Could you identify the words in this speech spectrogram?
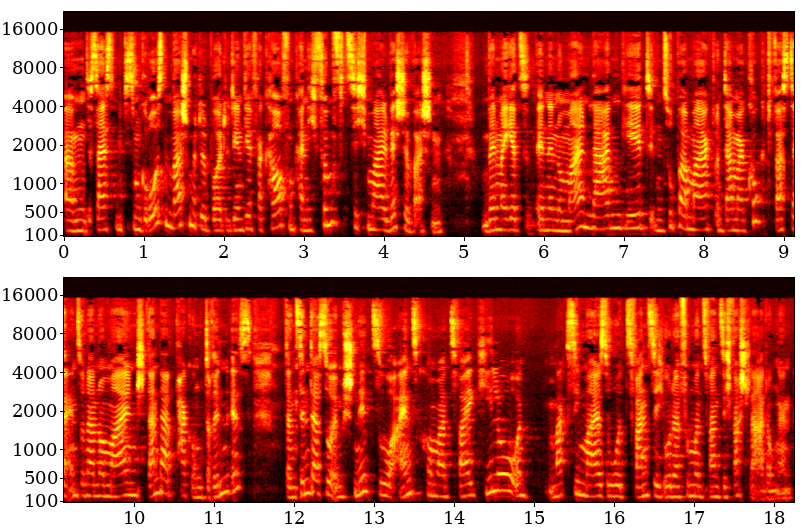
Ähm, das heißt, mit diesem großen Waschmittelbeutel, den wir verkaufen, kann ich 50 Mal Wäsche waschen. Und wenn man jetzt in einen normalen Laden geht, im Supermarkt und da mal guckt, was da in so einer normalen Standardpackung drin ist, dann sind das so im Schnitt so 1,2 Kilo und maximal so 20 oder 25 Waschladungen.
